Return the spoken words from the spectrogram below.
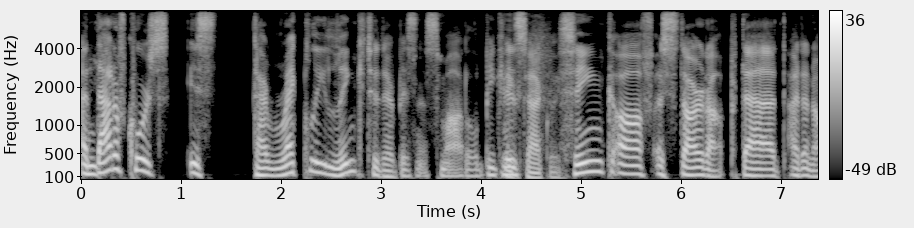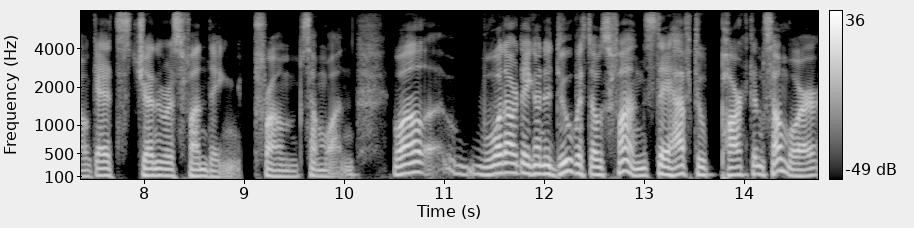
And that, of course, is directly linked to their business model because Exactly. think of a startup that, I don't know, gets generous funding from someone. Well, what are they going to do with those funds? They have to park them somewhere.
